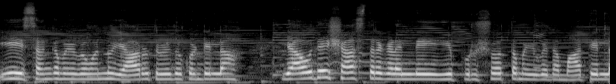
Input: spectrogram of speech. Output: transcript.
ಈ ಸಂಗಮ ಯುಗವನ್ನು ಯಾರೂ ತಿಳಿದುಕೊಂಡಿಲ್ಲ. ಯಾವುದೇ ಶಾಸ್ತ್ರಗಳಲ್ಲಿ ಈ ಪುರುಷೋತ್ತಮ ಯುಗದ ಮಾತಿಲ್ಲ.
